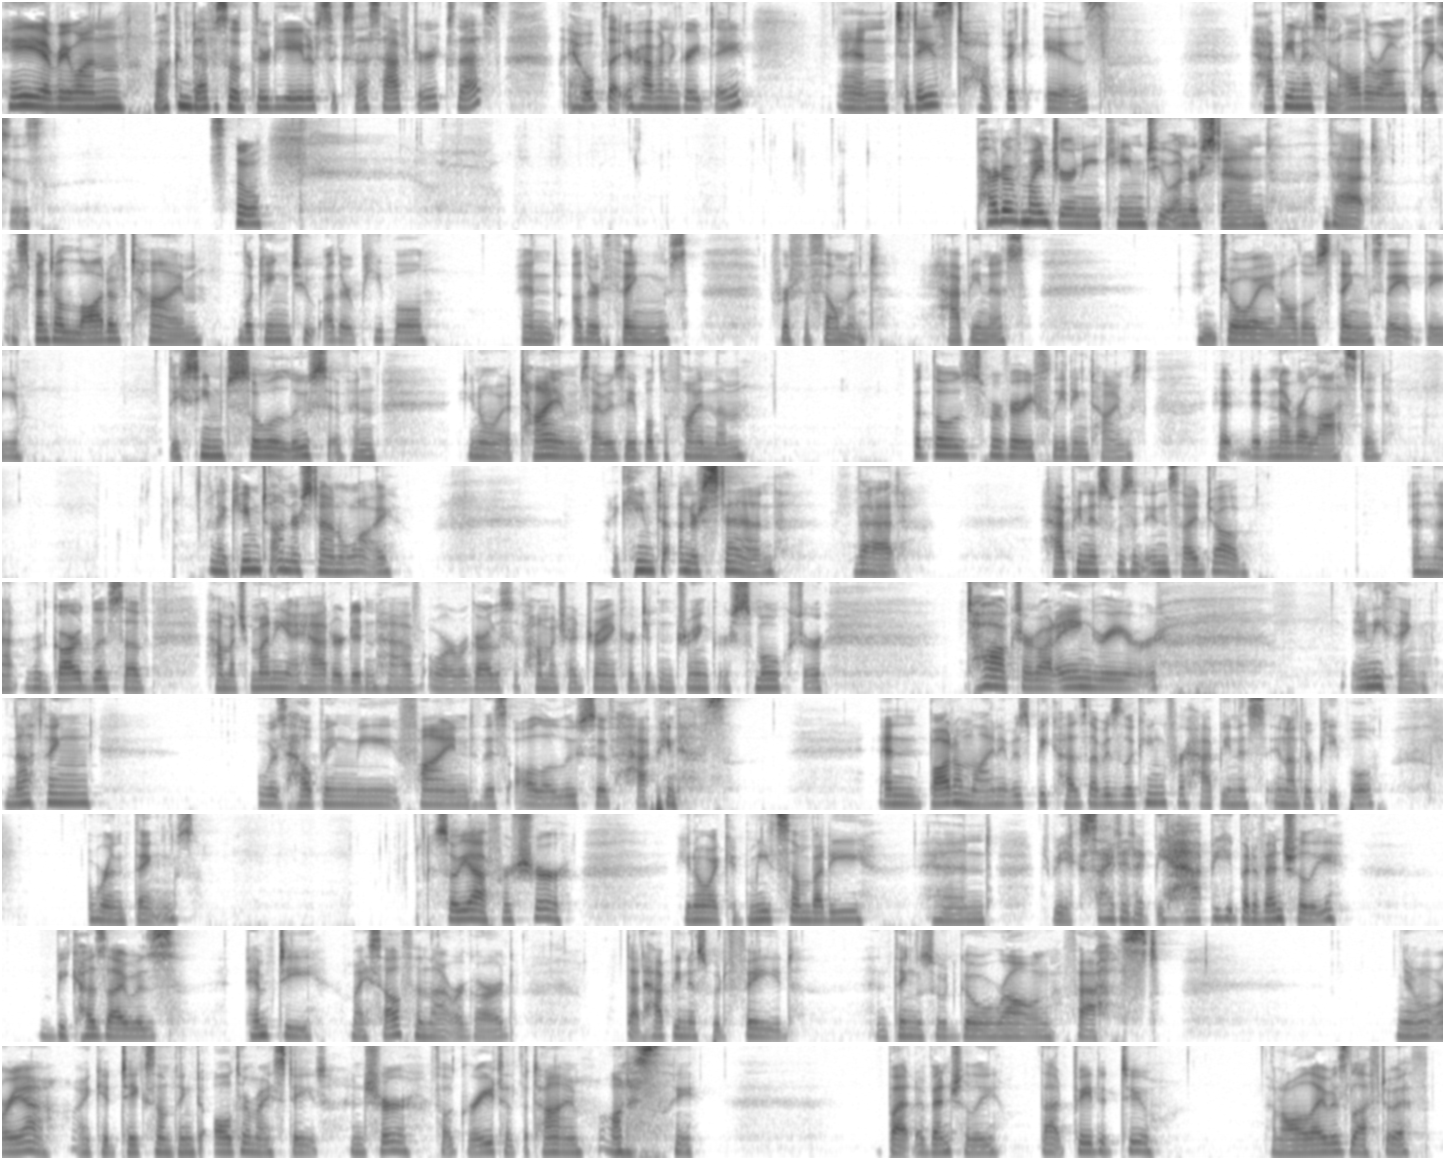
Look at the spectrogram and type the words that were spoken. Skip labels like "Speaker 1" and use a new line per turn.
Hey everyone, welcome to episode 38 of Success After Excess. I hope that you're having a great day. And today's topic is happiness in all the wrong places. So, part of my journey came to understand that I spent a lot of time looking to other people and other things for fulfillment, happiness, and joy and all those things. They they they seemed so elusive and you know, at times I was able to find them. But those were very fleeting times. It it never lasted. And I came to understand why. I came to understand that happiness was an inside job. And that regardless of how much money I had or didn't have, or regardless of how much I drank or didn't drink, or smoked, or talked, or got angry, or anything, nothing was helping me find this all elusive happiness. And bottom line, it was because I was looking for happiness in other people or in things. So, yeah, for sure. You know, I could meet somebody and I'd be excited, I'd be happy, but eventually, because I was empty myself in that regard, that happiness would fade and things would go wrong fast. You know, or yeah, I could take something to alter my state. And sure, felt great at the time, honestly. But eventually, that faded too. And all I was left with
